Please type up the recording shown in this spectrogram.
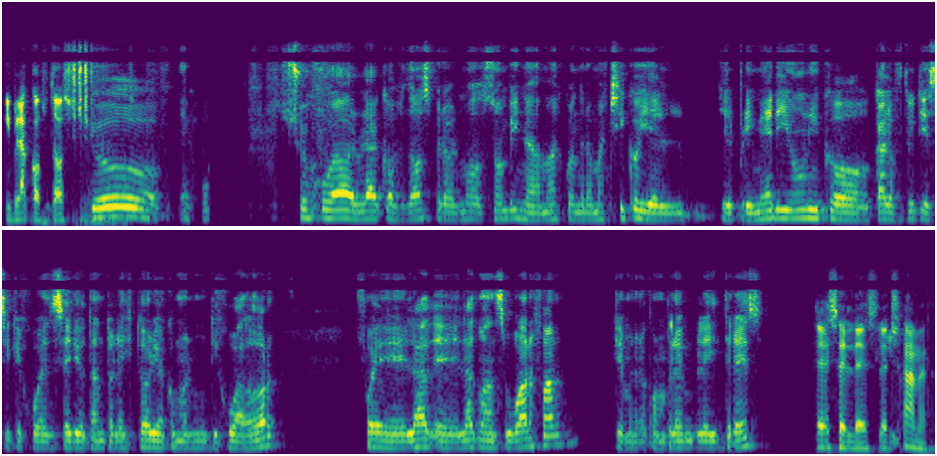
Y Black Ops 2. Yo yo he jugado el Black Ops 2, pero el modo zombies nada más cuando era más chico y el, el primer y único Call of Duty así que jugué en serio tanto la historia como el multijugador fue el, el Advanced Warfare, que me lo compré en Play 3. Es el de Sledgehammer.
